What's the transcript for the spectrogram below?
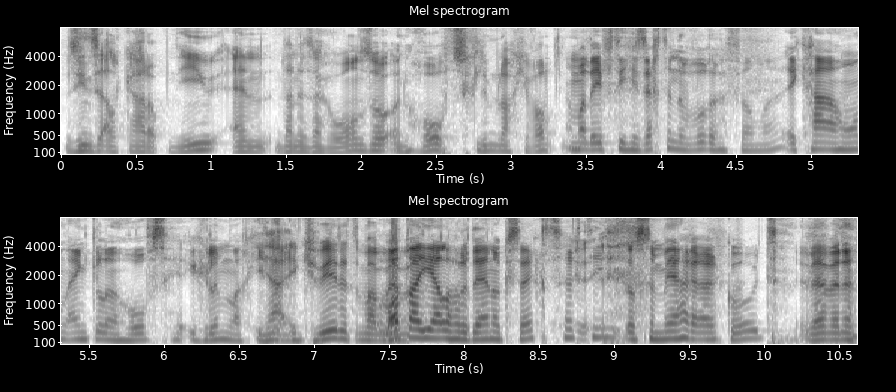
zien ze elkaar opnieuw en dan is dat gewoon zo een hoofdglimlachje van... Maar dat heeft hij gezegd in de vorige film. Hè. Ik ga gewoon enkel een hoofdglimlach Ja, doen. ik weet het, maar Wat dat Jelle Gordijn ook zegt, zegt hij. Dat is een mega raar quote. we hebben hem...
